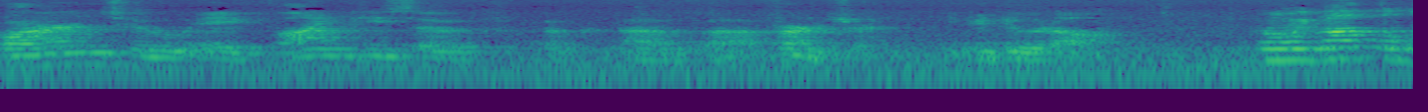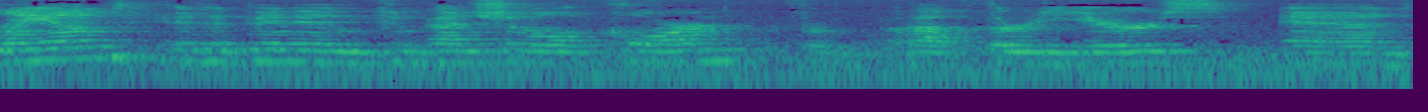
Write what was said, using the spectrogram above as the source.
barn to a fine piece of, of, of uh, furniture. He could do it all. When we bought the land, it had been in conventional corn for about 30 years, and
